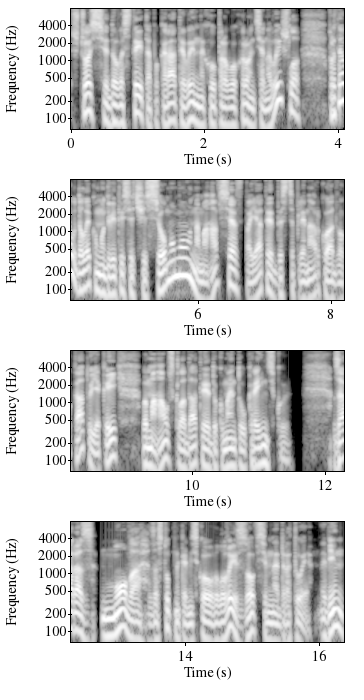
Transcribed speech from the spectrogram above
Щось довести та покарати винних у правоохоронця не вийшло, проте у далекому 2007-му намагався впаяти дисциплінарку адвокату, який вимагав складати документи українською. Зараз мова заступника міського голови зовсім не дратує. Він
